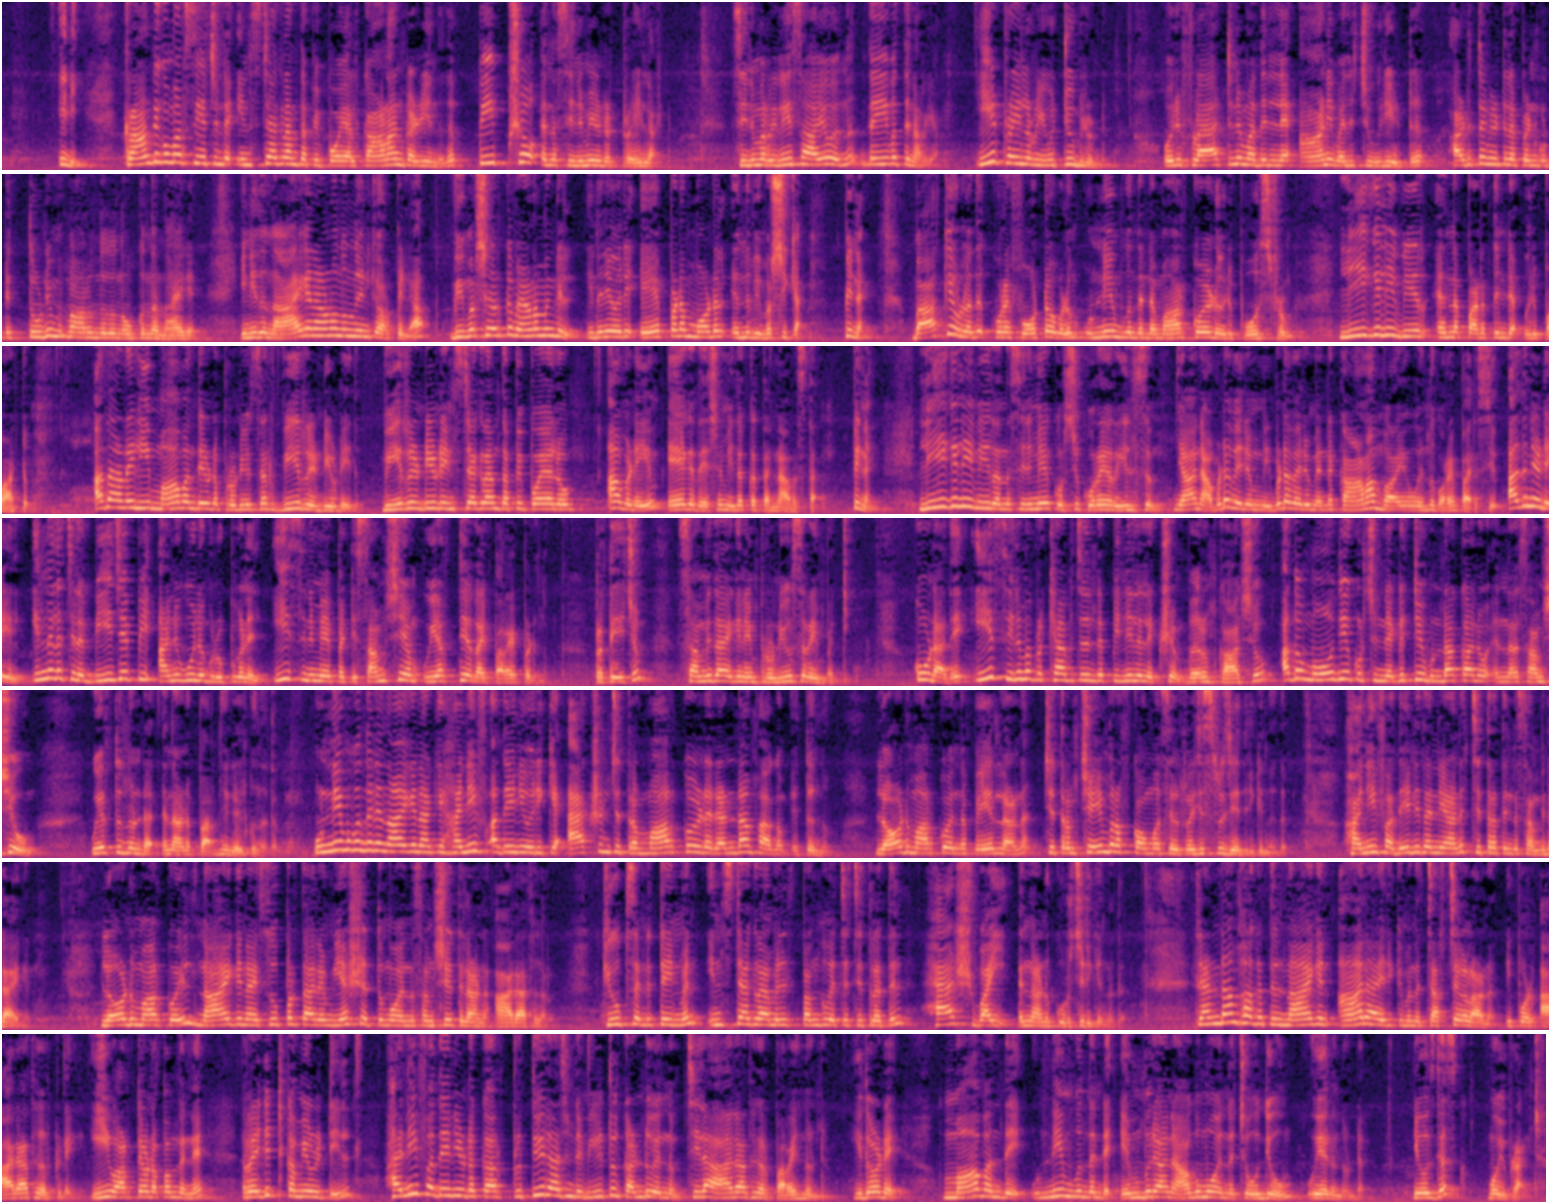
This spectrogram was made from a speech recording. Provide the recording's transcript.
ഇനി ക്രാന്തികുമാർ സി എച്ചിന്റെ ഇൻസ്റ്റാഗ്രാം തപ്പിപ്പോയാൽ കാണാൻ കഴിയുന്നത് പീപ് ഷോ എന്ന സിനിമയുടെ ട്രെയിലർ. സിനിമ റിലീസായോ എന്ന് ദൈവത്തിനറിയാം. ഈ ട്രെയിലർ യൂട്യൂബിലുണ്ട്. ഒരു ഫ്ലാറ്റിന് മതിലിലെ ആണി വലിച്ചൂരിയിട്ട് അടുത്ത വീട്ടിലെ പെൺകുട്ടി തുണി മാറുന്നത് നോക്കുന്ന നായകൻ. ഇനി ഇത് നായകനാണോ എന്നൊന്നും എനിക്ക് ഉറപ്പില്ല. വിമർശകർക്ക് വേണമെങ്കിൽ ഇതിനെ ഒരു ഏപ്പടം മോഡൽ എന്ന് വിമർശിക്കാം. പിന്നെ ബാക്കിയുള്ളത് കുറെ ഫോട്ടോകളും ഉണ്ണി മുകുന്ദന്റെ മാർക്കോയുടെ ഒരു പോസ്റ്ററും ലീഗലി വീർ എന്ന പടത്തിന്റെ ഒരു പാട്ടും. അതാണെങ്കിൽ ഈ മാവന്തയുടെ പ്രൊഡ്യൂസർ വീർ റെഡ്ഡിയുടേത്. വീർ റെഡ്ഡിയുടെ ഇൻസ്റ്റാഗ്രാം തപ്പിപ്പോയാലോ? അവിടെയും ഏകദേശം ഇതൊക്കെ തന്നെ അവസ്ഥ. പിന്നെ ലീഗലി വീർ എന്ന സിനിമയെക്കുറിച്ച് കുറേ റീൽസും ഞാൻ അവിടെ വരും ഇവിടെ വരും എന്നെ കാണാൻ വായോ എന്ന് കുറേ പരസ്യം. അതിനിടയിൽ ഇന്നലെ ചില ബി ജെ പി അനുകൂല ഗ്രൂപ്പുകളിൽ ഈ സിനിമയെപ്പറ്റി സംശയം ഉയർത്തിയതായി പറയപ്പെടുന്നു. പ്രത്യേകിച്ചും സംവിധായകനെയും പ്രൊഡ്യൂസറെയും പറ്റി. കൂടാതെ ഈ സിനിമ പ്രഖ്യാപിച്ചതിന്റെ പിന്നിലെ ലക്ഷ്യം വെറും കാശോ അതോ മോദിയെക്കുറിച്ച് നെഗറ്റീവ് ഉണ്ടാക്കാനോ എന്ന സംശയവും ഉയർത്തുന്നുണ്ട് എന്നാണ് പറഞ്ഞു കേൾക്കുന്നത്. ഉണ്ണി മുകുന്ദനെ നായകനാക്കി ഹനീഫ് അദേനി ഒരുക്കിയ ആക്ഷൻ ചിത്രം മാർക്കോയുടെ രണ്ടാം ഭാഗം എത്തുന്നു. ലോർഡ് മാർക്കോ എന്ന പേരിലാണ് ചിത്രം ചേംബർ ഓഫ് കോമേഴ്സിൽ രജിസ്റ്റർ ചെയ്തിരിക്കുന്നത്. ഹനീഫ് അദേനി തന്നെയാണ് ചിത്രത്തിന്റെ സംവിധായകൻ. ലോർഡ് മാർക്കോയിൽ നായകനായി സൂപ്പർ താരം യഷ് എത്തുമോ എന്ന സംശയത്തിലാണ് ആരാധകർ. ക്യൂബ്സ് എന്റർടൈൻമെന്റ് ഇൻസ്റ്റാഗ്രാമിൽ പങ്കുവച്ച ചിത്രത്തിൽ ഹാഷ് വൈ എന്നാണ് കുറിച്ചിരിക്കുന്നത്. രണ്ടാം ഭാഗത്തിൽ നായകൻ ആരായിരിക്കുമെന്ന ചർച്ചകളാണ് ഇപ്പോൾ ആരാധകർക്കിടയിൽ ഈ വാർത്തയോടൊപ്പം തന്നെ റെഡിറ്റ് കമ്മ്യൂണിറ്റിയിൽ ഹനീഫ് അദേനിയുടെ കാർ പൃഥ്വിരാജിന്റെ വീട്ടിൽ കണ്ടു എന്നും ചില ആരാധകർ പറയുന്നുണ്ട്. ഇതോടെ മാ വന്ദേ ഉണ്ണി മുകുന്ദന്റെ എമ്പുരാനാകുമോ എന്ന ചോദ്യവും ഉയരുന്നുണ്ട്. News desk movie brand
